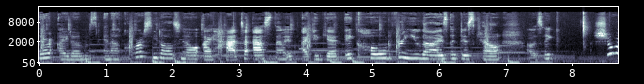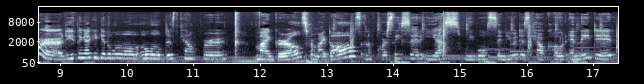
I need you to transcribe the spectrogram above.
their items and of course you dolls know I had to ask them if I could get a code for you guys, a discount. I was like, sure. Do you think I could get a little, a little discount for my girls, for my dolls? And of course they said, yes, we will send you a discount code. And they did.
